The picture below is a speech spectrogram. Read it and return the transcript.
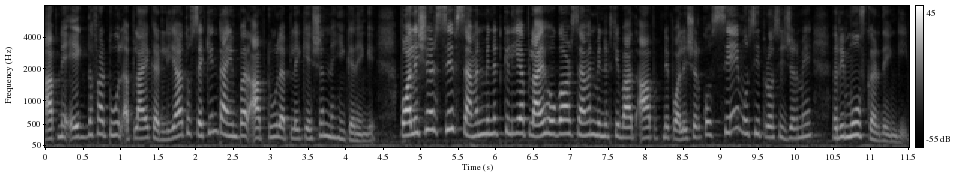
आपने एक दफ़ा टूल अप्लाई कर लिया तो सेकंड टाइम पर आप टूल एप्लीकेशन नहीं करेंगे। पॉलिशर सिर्फ़ सेवन मिनट के लिए अप्लाई होगा और सेवन मिनट के बाद आप अपने पॉलिशर को सेम उसी प्रोसीजर में रिमूव कर देंगी।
